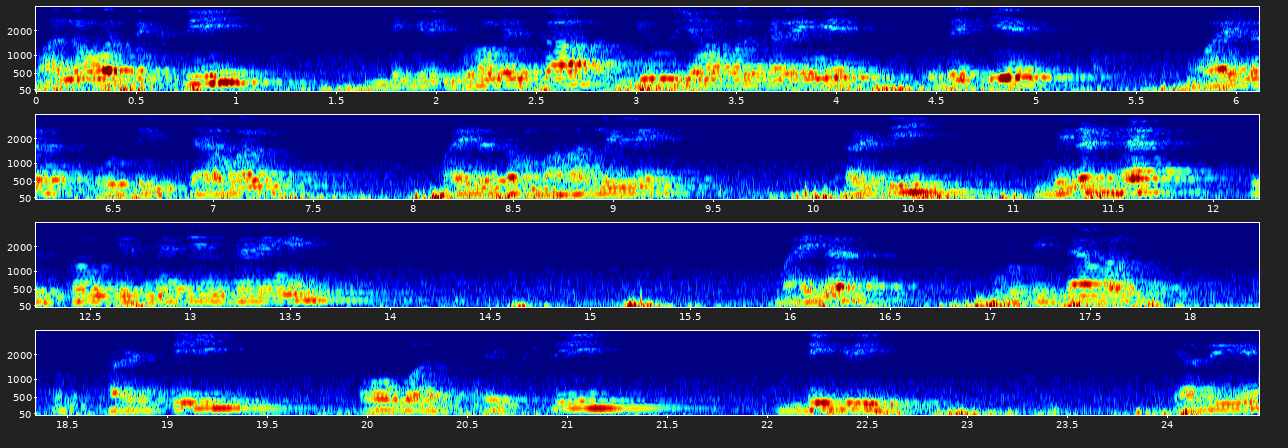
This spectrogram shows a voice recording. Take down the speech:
One over sixty degree. तो हम इसका यूज़ यहाँ पर करेंगे। तो देखिए माइनस फोर्टी सेवन माइनस हम बाहर ले लें। थर्टी मिनट है तो इसको हम किसमें चेंज करेंगे? माइनस फोर्टी सेवन तो थर्टी ओवर सिक्सटी डिग्री क्या देंगे?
